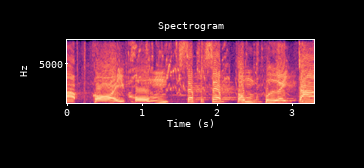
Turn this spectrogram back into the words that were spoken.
าบ ก้อยขมแซ่บๆต้มเปื่อยจ้า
